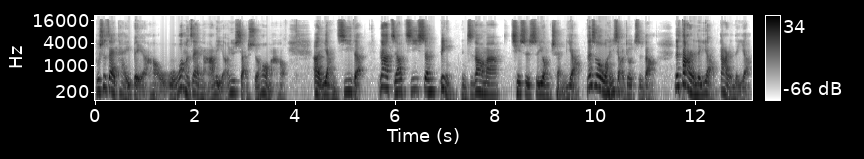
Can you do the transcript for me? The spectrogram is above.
不是在台北啊哈，我忘了在哪里啊，因为小时候嘛哈，呃，养鸡的，那只要鸡生病，你知道吗？其实是用成药，那时候我很小就知道，那大人的药，大人的药。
